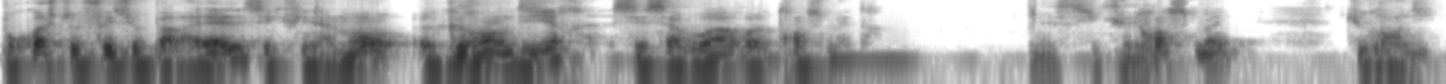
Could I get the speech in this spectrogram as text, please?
pourquoi je te fais ce parallèle, c'est que finalement, grandir, c'est savoir euh, transmettre. Et si tu transmets, tu grandis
